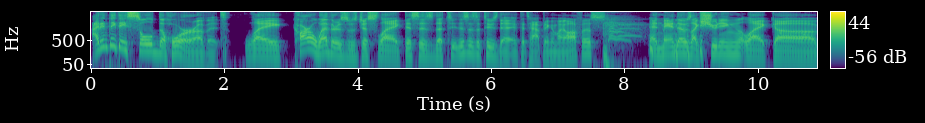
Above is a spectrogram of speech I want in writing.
I didn't think they sold the horror of it. Like Carl Weathers was just like, "This is the tu- this is a Tuesday that's happening in my office," and Mando's like shooting like uh,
